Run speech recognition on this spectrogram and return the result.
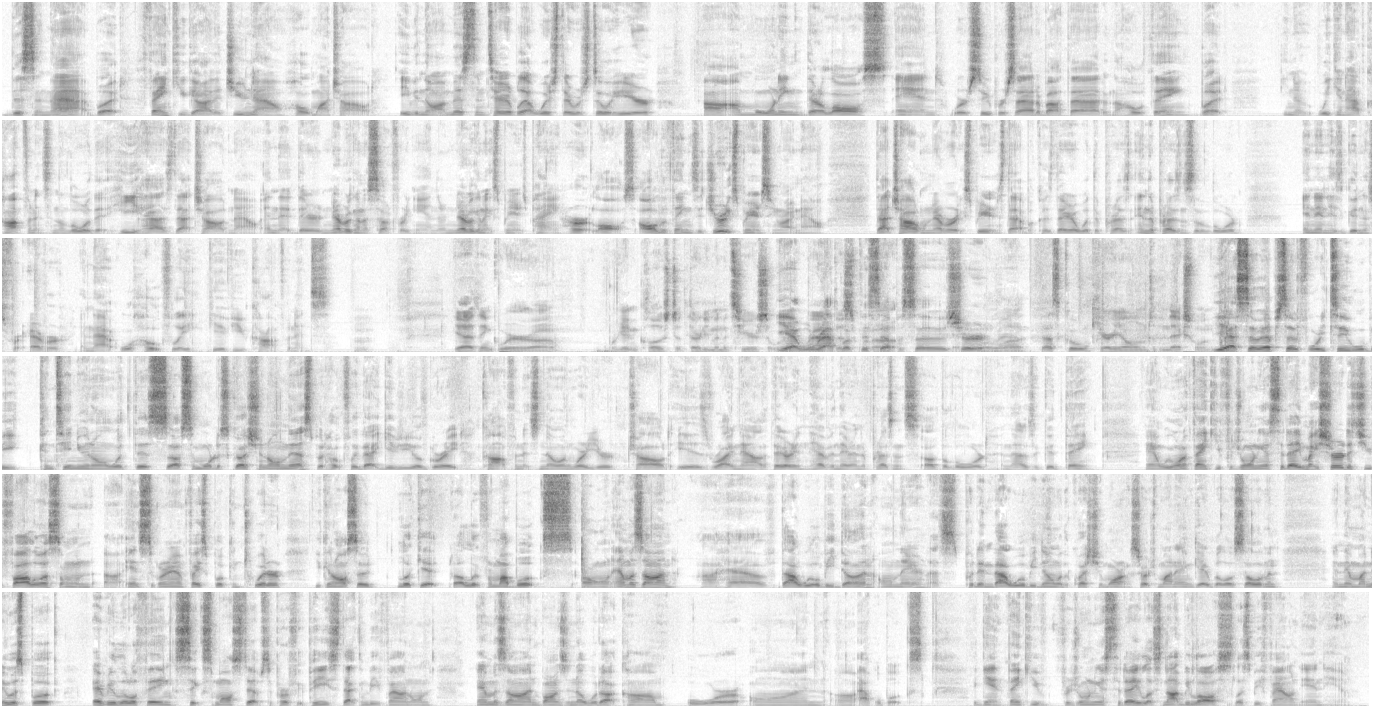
this and that. But thank you, God, that you now hold my child. Even though I miss them terribly, I wish they were still here. Uh, I'm mourning their loss, and we're super sad about that and the whole thing. But you know, we can have confidence in the Lord that He has that child now, and that they're never going to suffer again. They're never going to experience pain, hurt, loss, all the things that you're experiencing right now. That child will never experience that because they are with the present in the presence of the Lord and in His goodness forever, and that will hopefully give you confidence. Hmm. Yeah, I think we're. Uh we're getting close to 30 minutes here, so yeah, we'll wrap, wrap up this episode. Sure, we'll, man, uh, that's cool. Carry on to the next one. Yeah, so episode 42, we'll be continuing on with this, uh, some more discussion on this, but hopefully that gives you a great confidence knowing where your child is right now, that they're in heaven, they're in the presence of the Lord, and that is a good thing. And we want to thank you for joining us today. Make sure that you follow us on uh, Instagram, Facebook, and Twitter. You can also look at uh, look for my books on Amazon. I have Thy Will Be Done on there. That's put in Thy Will Be Done with a question mark. Search my name, Gabriel O'Sullivan. And then my newest book, Every Little Thing Six Small Steps to Perfect Peace. That can be found on Amazon, BarnesandNoble.com, or on uh, Apple Books. Again, thank you for joining us today. Let's not be lost, let's be found in Him.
